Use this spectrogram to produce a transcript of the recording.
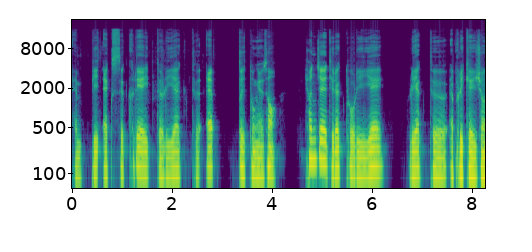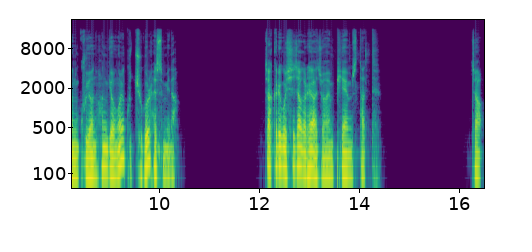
Npx create react app을 통해서 현재 directory에 React 애플리케이션 구현 환경을 구축을 했습니다. 자, 그리고 시작을 해야죠. npm start. 자,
